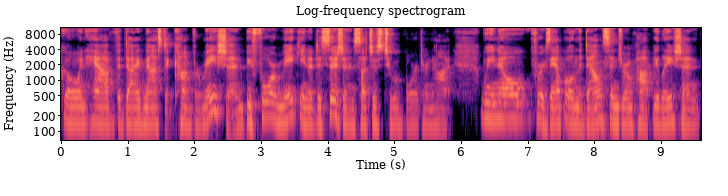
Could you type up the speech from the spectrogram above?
go and have the diagnostic confirmation before making a decision such as to abort or not. We know, for example, in the Down syndrome population,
